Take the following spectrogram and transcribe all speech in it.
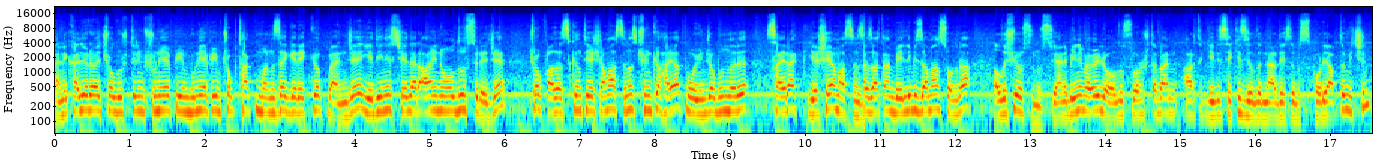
Hani kalori açı oluşturayım, şunu yapayım, bunu yapayım çok takmanıza gerek yok bence. Yediğiniz şeyler aynı olduğu sürece çok fazla sıkıntı yaşamazsınız. Çünkü hayat boyunca bunları sayarak yaşayamazsınız. Zaten belli bir zaman sonra alışıyorsunuz. Yani benim öyle oldu. Sonuçta ben artık 7-8 yıldır neredeyse bu sporu yaptığım için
